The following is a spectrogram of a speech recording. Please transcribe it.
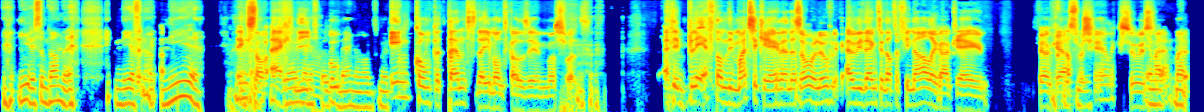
Hier is hem dan. eh. Nee, Frank, nee. Ik snap echt niet hoe bij Engeland. Maar... incompetent dat iemand kan zijn, maar wat. En die blijft dan die matchen krijgen, en dat is ongelooflijk. En wie denkt er dat de finale gaat krijgen? Frank Kraas waarschijnlijk, zo is Ja, maar, maar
